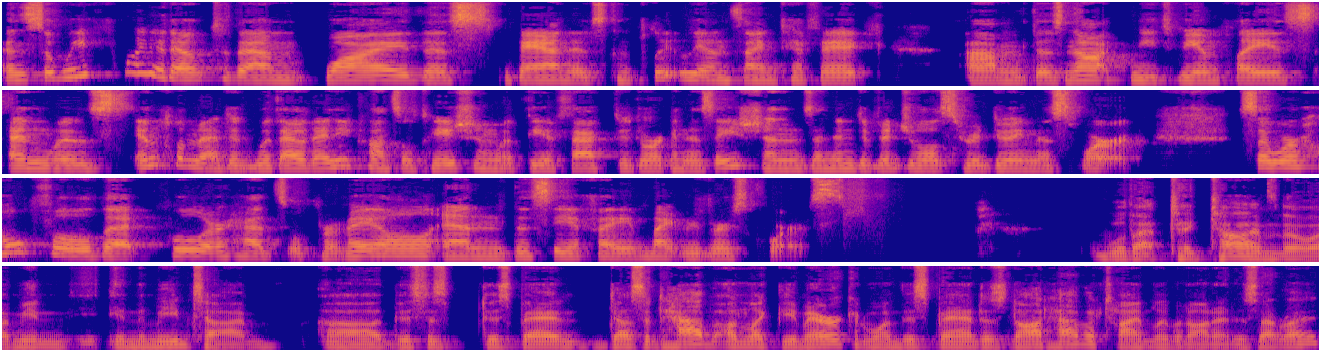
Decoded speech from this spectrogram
And so we pointed out to them why this ban is completely unscientific um, does not need to be in place and was implemented without any consultation with the affected organizations and individuals who are doing this work. So we're hopeful that cooler heads will prevail and the CFA might reverse course. Will that take time, though? I mean, in the meantime, uh, this is this ban doesn't have, unlike the American one, this ban does not have a time limit on it. Is that right?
